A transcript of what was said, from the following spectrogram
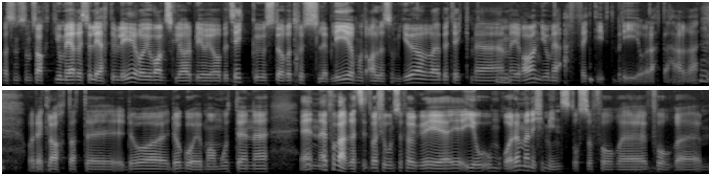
altså, som sagt, Jo mer isolert du blir, og jo vanskeligere det blir å gjøre butikk, og jo større trusler blir mot alle som gjør eh, butikk med, mm. med Iran, jo mer effektivt blir jo dette her. Eh. Mm. Og det er klart at uh, da går man mot en, en, forverret situasjon selvfølgelig i, i, området, men ikke minst også for, for um,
